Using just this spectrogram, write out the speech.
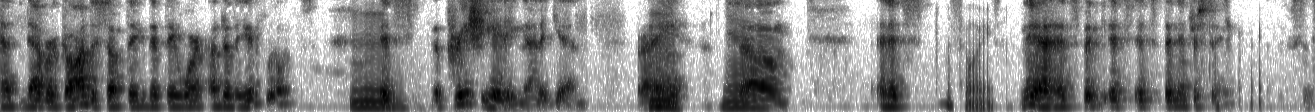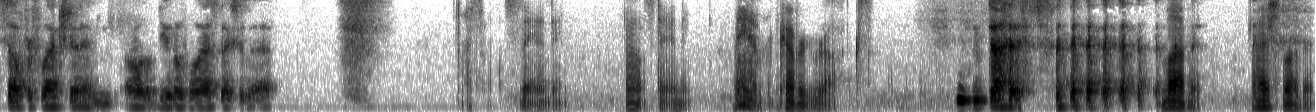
had never gone to something that they weren't under the influence. Mm, It's appreciating that again. Right. yeah, So and it's that's always yeah, it's been it's it's been interesting. Self reflection and all the beautiful aspects of that. that's outstanding. Outstanding. Man, recovery rocks. It does. Love it. I just love it.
